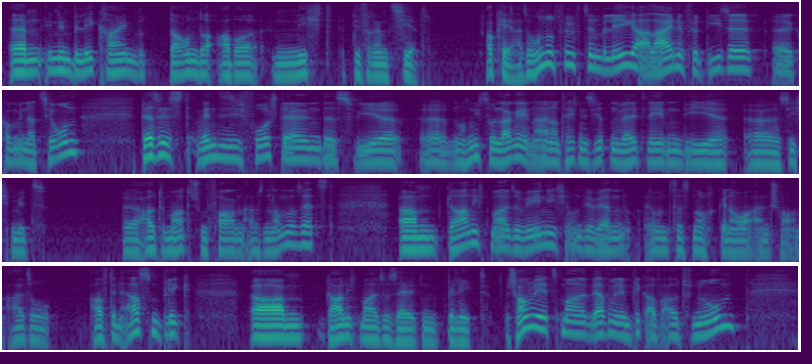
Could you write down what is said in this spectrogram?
Ähm, in den Belegreihen wird darunter aber nicht differenziert. Okay, also 115 Belege alleine für diese äh, Kombination. Das ist, wenn Sie sich vorstellen, dass wir äh, noch nicht so lange in einer technisierten Welt leben, die äh, sich mit äh, automatischem Fahren auseinandersetzt, ähm, gar nicht mal so wenig und wir werden uns das noch genauer anschauen. Also auf den ersten Blick ähm, gar nicht mal so selten belegt. Schauen wir jetzt mal, werfen wir den Blick auf autonom.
